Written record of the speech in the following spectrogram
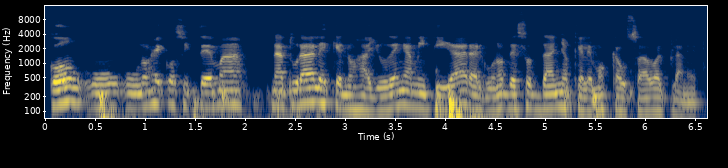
con unos ecosistemas naturales que nos ayuden a mitigar algunos de esos daños que le hemos causado al planeta.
